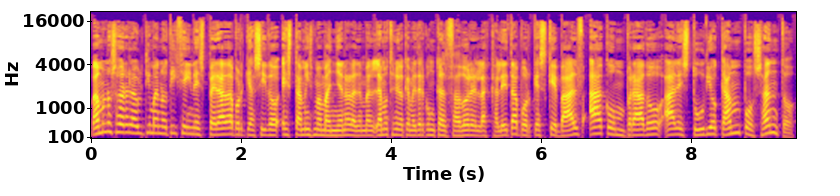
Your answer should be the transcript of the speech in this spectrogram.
Vámonos ahora a la última noticia inesperada porque ha sido esta misma mañana, la, hemos tenido que meter con calzador en la escaleta porque es que Valve ha comprado al estudio Camposanto,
